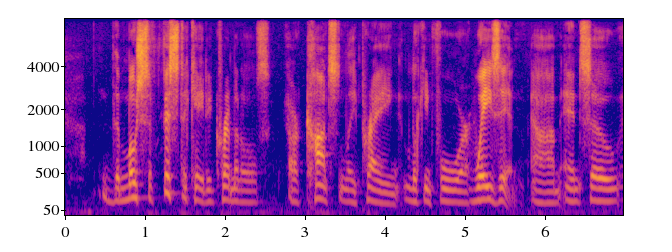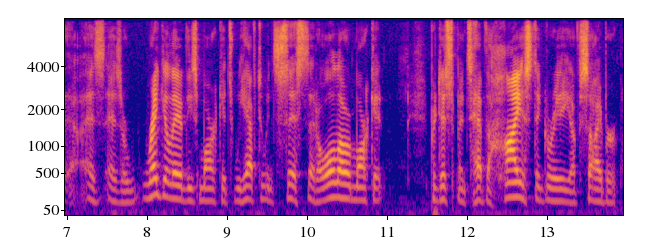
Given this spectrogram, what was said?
the most sophisticated criminals are constantly preying, looking for ways in. Um, and so, as, as a regulator of these markets, we have to insist that all our market participants have the highest degree of cyber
